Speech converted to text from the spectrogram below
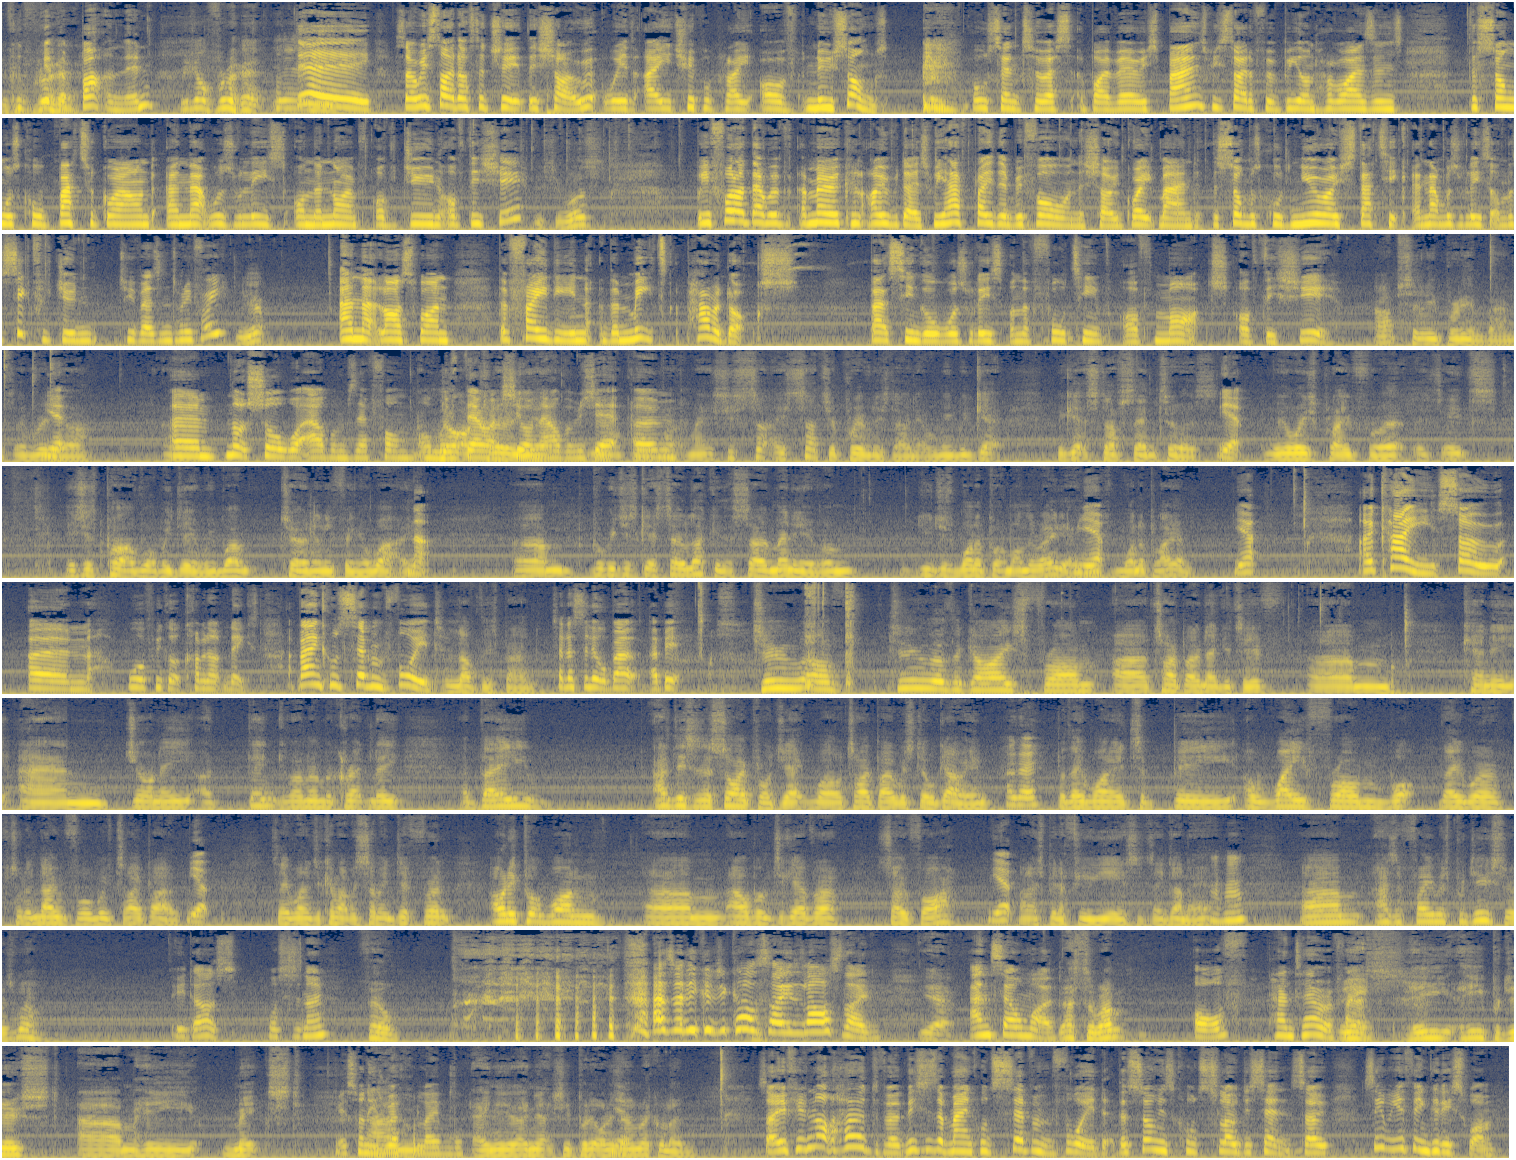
Go. Could get the it. button then. We got through it. Yay. Yay! So we started off the, ch- the show with a triple play of new songs, all sent to us by various bands. We started off with Beyond Horizons. The song was called Battleground, and that was released on the 9th of June of this year. Yes, it was. We followed that with American Overdose. We have played them before on the show. Great band. The song was called Neurostatic, and that was released on the 6th of June 2023. Yep. And that last one, The Fading, The Meat Paradox. That single was released on the 14th of March of this year. Absolutely brilliant bands. They really Yep. are. Um, not sure what albums they're from or if they're actually on yet. albums yet. Um, but, mate, it's just su- it's such a privilege, don't it? I mean, we get we get stuff sent to us. yep, We always play through it. It's it's it's just part of what we do. We won't turn anything away. no, Um, but we just get so lucky that so many of them, you just want to put them on the radio. Yep. You want to play them. yep. Okay, so um, what have we got coming up next? A band called Seventh Void. Love this band. Tell us a little about a bit. Two of two of the guys from uh, Type O Negative, um, Kenny and Johnny, I think if I remember correctly, uh, they had this as a side project while Type O was still going, Okay, but they wanted to be away from what they were sort of known for with Type O. yep, So they wanted to come up with something different. I only put one um, album together so far, yep. and it's been a few years since they've done it. hmm Um, as a famous producer as well, He does. What's his name? Phil. That's only because you can't say his last name. Yeah, Anselmo that's the one. of Pantera fame. Yes, he he produced, um, he mixed, It's on his record label. and he, and he actually put it on his Yeah. own record label. So if you've not heard of it, this is a man called Seventh Void. The song is called Slow Descent. So see what you think of this one.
